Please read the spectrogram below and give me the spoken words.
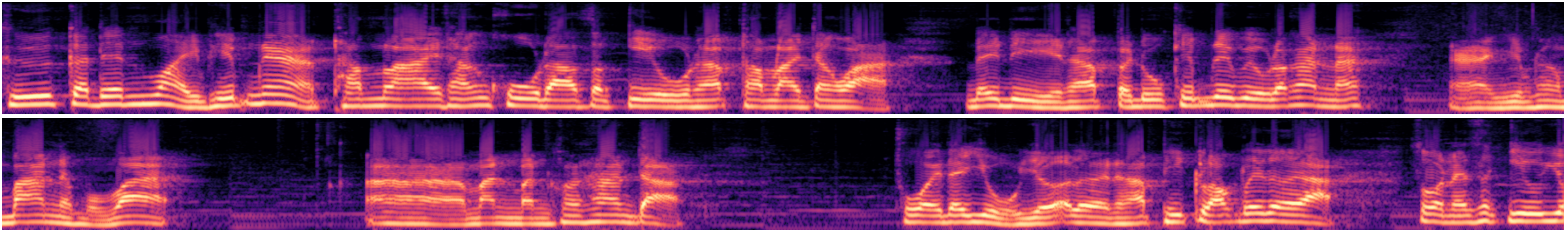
คือกระเด็นไหวพริบเนี่ยทำลายทั้งคูดาวสกิลนะครับทำลายจังหวะได้ดีนะครับ ไปดูคลิปรีวิวแล้วกันนะอ่ายิมทางบ้านเนี่ยผมว่าอ่ามันมันค่อนข้างจะช่วยได้อยู่เยอะเลยนะครับพลิกล็อกได้เลยอะส่วนในสกิลโย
